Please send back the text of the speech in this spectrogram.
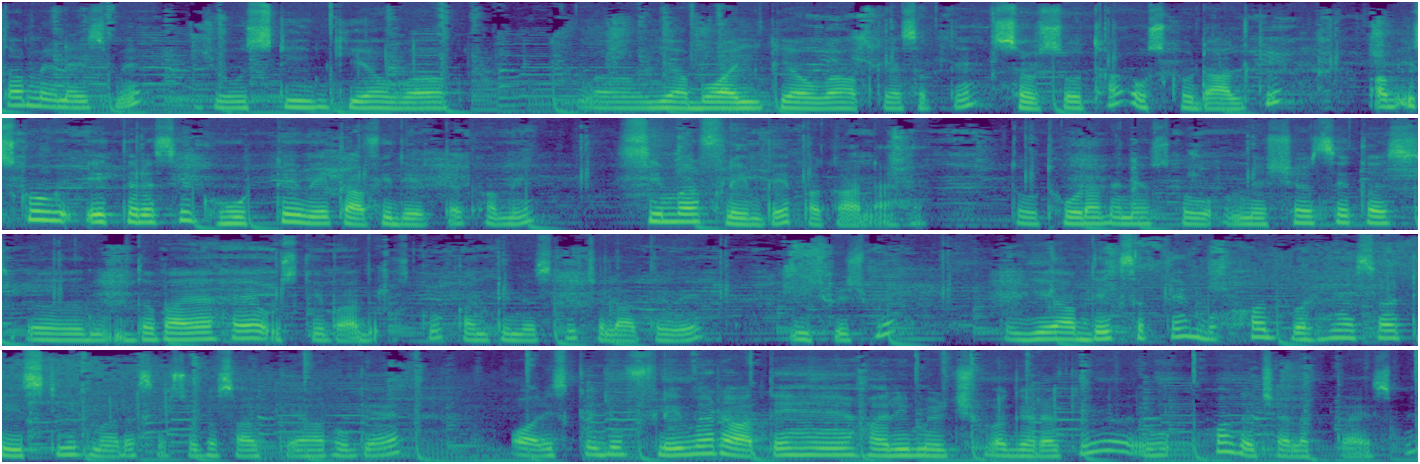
तब मैंने इसमें जो स्टीम किया हुआ या बॉईल किया हुआ आप कह सकते हैं, सरसों था, उसको डाल के। अब इसको एक तरह से घोटते हुए काफ़ी देर तक हमें सिमर फ्लेम पे पकाना है। तो थोड़ा मैंने उसको मेशर से कस दबाया है, उसके बाद उसको कंटिन्यूसली चलाते हुए बीच बीच में। तो ये आप देख सकते हैं, बहुत बढ़िया सा टेस्टी हमारा सरसों का साग तैयार हो गया है। और इसके जो फ्लेवर आते हैं, हरी मिर्च वगैरह के, वो बहुत अच्छा लगता है इसमें।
